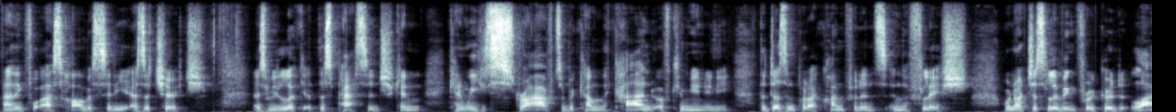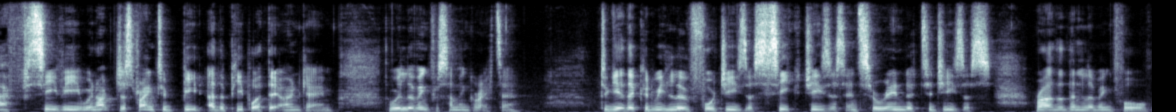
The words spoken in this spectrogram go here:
And I think for us, Harbour City as a church, as we look at this passage, can, can we strive to become the kind of community that doesn't put our confidence in the flesh? We're not just living for a good life CV. We're not just trying to beat other people at their own game. That we're living for something greater. Together, could we live for Jesus, seek Jesus, and surrender to Jesus rather than living for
